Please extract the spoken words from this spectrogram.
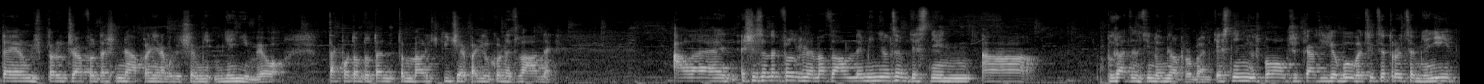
To je jenom, když peru třeba filtrační náplně nebo když je měním, jo, tak potom to ten, ten maličký čerpadílko nezvládne. Ale ještě jsem ten filtr nemazal, neměnil jsem těsnění a pořád jsem s tím neměl problém. Těsnění už pomalu přichází, že budu ve 33 měnit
